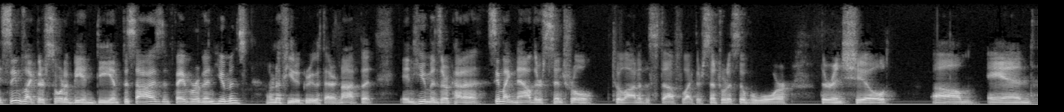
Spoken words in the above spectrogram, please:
it seems like they're sort of being de-emphasized in favor of Inhumans. I don't know if you'd agree with that or not, but Inhumans are kind of seem like now they're central to a lot of the stuff. Like they're central to Civil War. They're in Shield, um, and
